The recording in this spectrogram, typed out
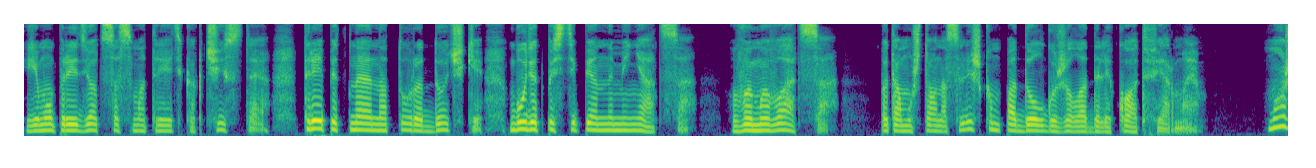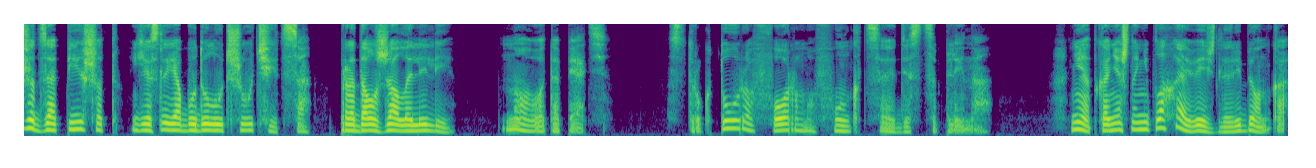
Ему придется смотреть, как чистая, трепетная натура дочки будет постепенно меняться, вымываться, потому что она слишком подолгу жила далеко от фермы. «Может, запишет, если я буду лучше учиться», — продолжала Лили. Но вот опять. Структура, форма, функция, дисциплина. Нет, конечно, неплохая вещь для ребенка,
